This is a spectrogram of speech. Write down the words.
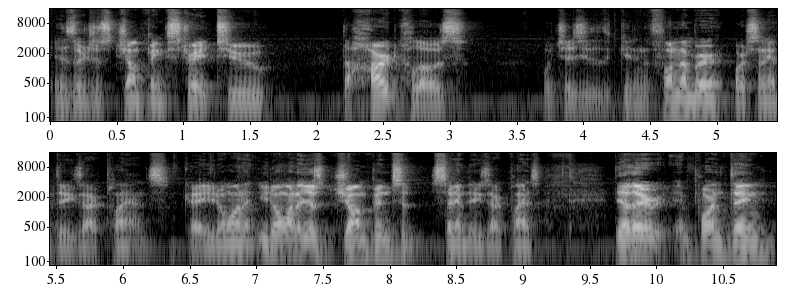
is they're just jumping straight to the hard close, which is either getting the phone number or setting up the exact plans. Okay, you don't want to you don't want to just jump into setting up the exact plans. The other important thing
